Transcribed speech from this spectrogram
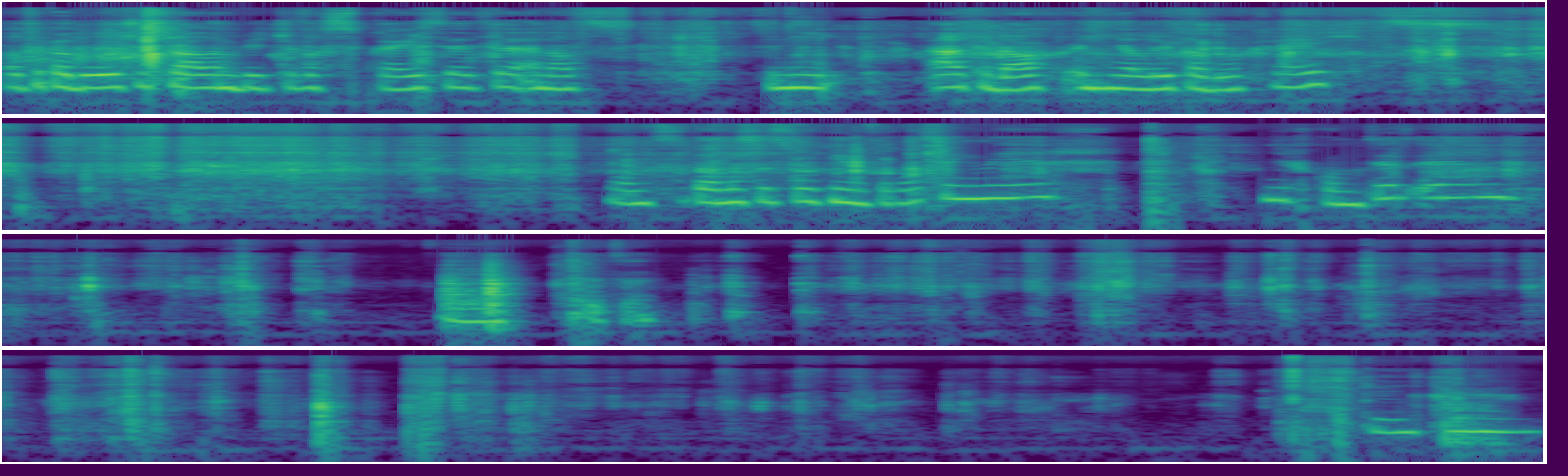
dat de cadeautjes wel een beetje verspreid zitten. En dat ze niet elke dag een heel leuk cadeau krijgt. Want dan is het zo geen verrassing meer. Hier komt dit in. Zitten. Kijken.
